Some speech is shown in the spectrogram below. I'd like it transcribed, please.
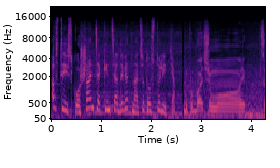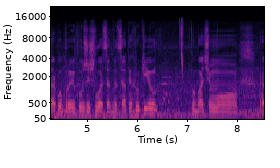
австрійського шанця кінця 19 століття. Побачимо церкву, про яку вже йшлося 20-х років. Побачимо е,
